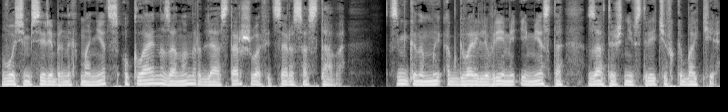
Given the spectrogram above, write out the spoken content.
восемь серебряных монет с Оклайна за номер для старшего офицера состава. С Миконом мы обговорили время и место завтрашней встречи в кабаке.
